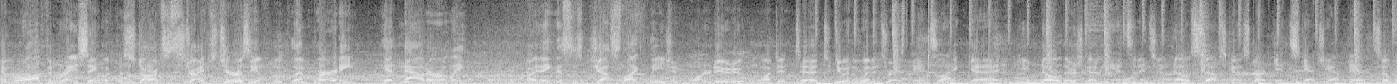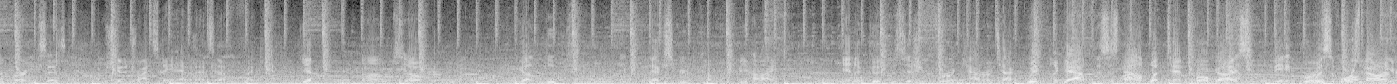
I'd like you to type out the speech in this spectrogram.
And we're off and racing with the Stars and Stripes jersey of Luke Lamperti hitting out early. Now, I think this is just like Legion wanted to, wanted to, to do in the women's race. It's like uh, you know there's going to be incidents, you know stuff's going to start getting sketchy out there, and so Lamperti says, I'm just going to try and stay ahead of that stuff if I can. Yep. Um, so we got Luke in the next group coming behind in a good position for a counterattack with a gap. This is now, what, 10, 12 guys? Big group With some horsepower? here.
